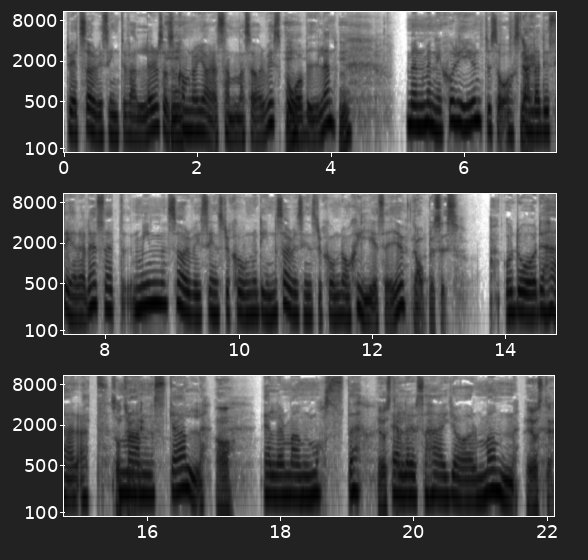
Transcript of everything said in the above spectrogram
du vet, serviceintervaller och så, så mm. kommer de göra samma service på mm. bilen. Mm. Men människor är ju inte så standardiserade Nej. så att min serviceinstruktion och din serviceinstruktion de skiljer sig ju. Ja, precis. Och då det här att man skall. Ja. Eller man måste. Eller så här gör man. Just det.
